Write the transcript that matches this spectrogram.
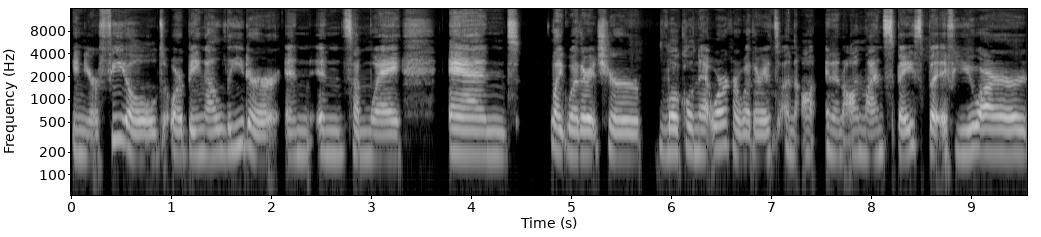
in your field or being a leader in in some way and like whether it's your local network or whether it's an, on- in an online space but if you are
